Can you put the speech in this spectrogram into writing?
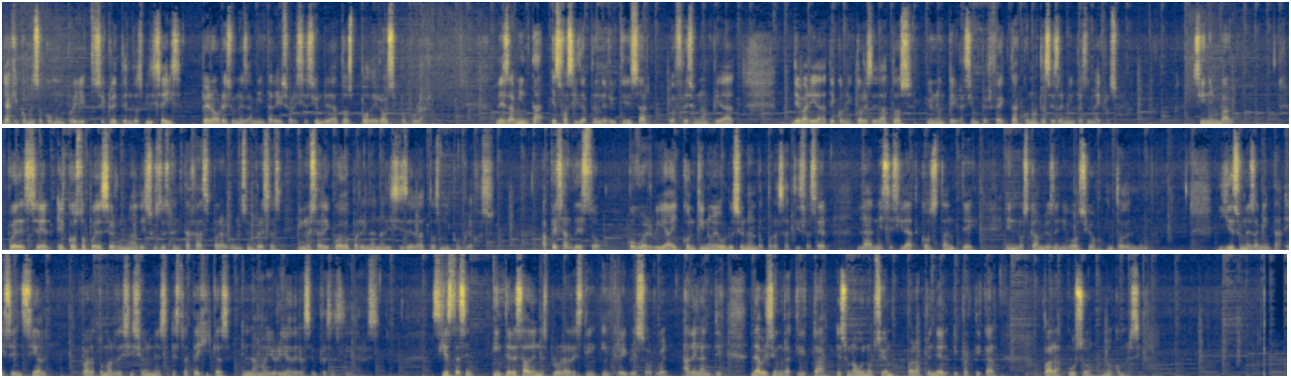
ya que comenzó como un proyecto secreto en 2006, pero ahora es una herramienta de visualización de datos poderosa y popular. La herramienta es fácil de aprender y utilizar y ofrece una ampliedad de variedad de conectores de datos y una integración perfecta con otras herramientas de Microsoft. Sin embargo, puede ser, el costo puede ser una de sus desventajas para algunas empresas y no es adecuado para el análisis de datos muy complejos. A pesar de esto, Power BI continúa evolucionando para satisfacer la necesidad constante en los cambios de negocio en todo el mundo. Y es una herramienta esencial para tomar decisiones estratégicas en la mayoría de las empresas líderes. Si estás interesado en explorar este increíble software, adelante. La versión gratuita es una buena opción para aprender y practicar para uso no comercial.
